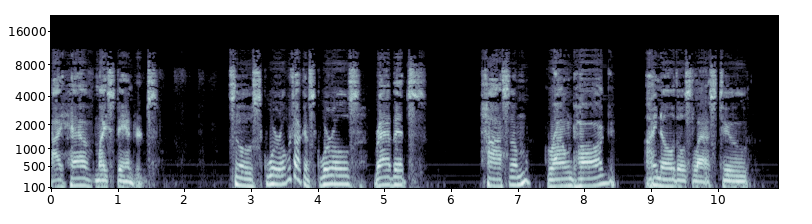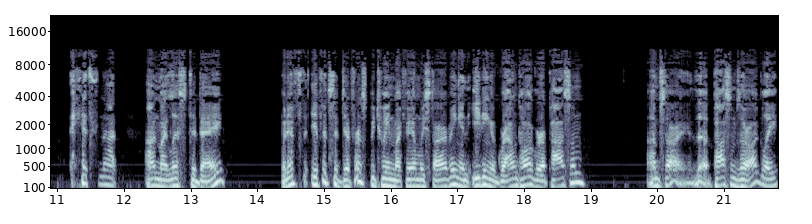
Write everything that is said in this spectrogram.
I have my standards. So squirrel, we're talking squirrels, rabbits, possum, groundhog. I know those last two. It's not on my list today, but if if it's a difference between my family starving and eating a groundhog or a possum, I'm sorry. The possums are ugly,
